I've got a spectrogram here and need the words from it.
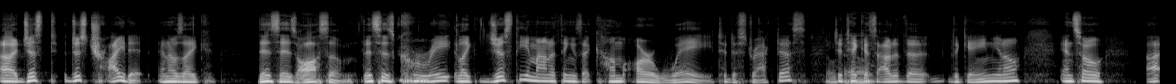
Uh, just just tried it and I was like this is awesome. This is great. Like just the amount of things that come our way to distract us, No to take us out of the the game, you know. And so uh,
